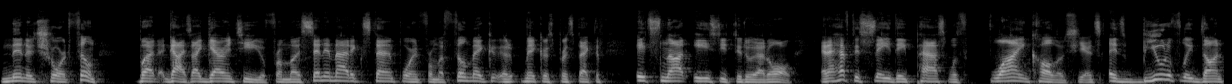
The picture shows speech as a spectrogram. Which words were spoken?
minute short film. But guys, I guarantee you, from a cinematic standpoint, from a filmmaker's perspective, it's not easy to do at all. And I have to say, they pass with flying colors here. It's it's beautifully done,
